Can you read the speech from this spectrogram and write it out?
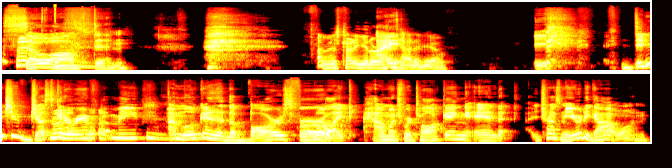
so often? I'm just trying to get a rant I- out of you. Didn't you just get a rant from me? I'm looking at the bars for like how much we're talking, and trust me, you already got one.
